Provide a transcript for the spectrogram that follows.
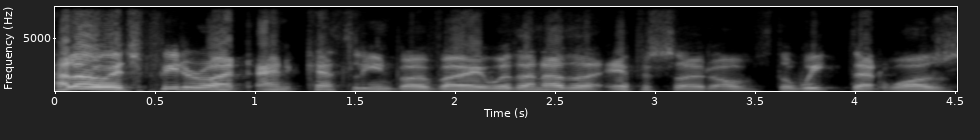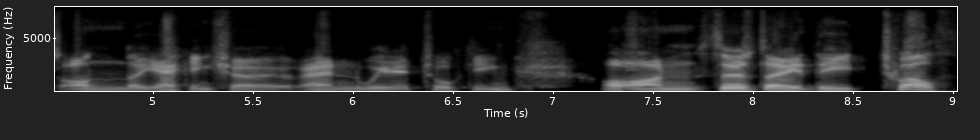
Hello, it's Peter Wright and Kathleen Beauvais with another episode of the week that was on the Yakking Show. And we're talking on Thursday, the 12th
